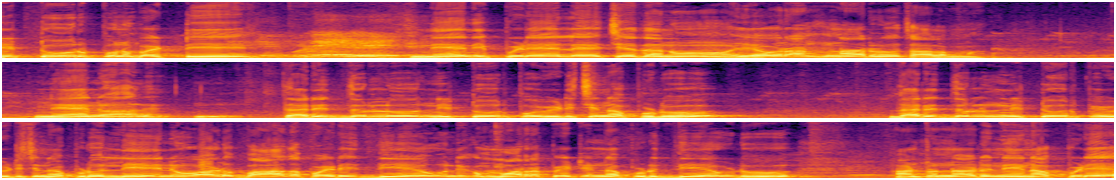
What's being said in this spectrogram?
నిట్టూర్పును బట్టి నేను ఇప్పుడే లేచేదను. ఎవరు అంటున్నారు చాలమ్మ. నేను దరిద్రులు నిట్టూర్పు విడిచినప్పుడు దరిద్రులను నిట్టూర్పి విడిచినప్పుడు లేనివాడు బాధపడి దేవునికి మొరపెట్టినప్పుడు దేవుడు అంటున్నాడు నేను అప్పుడే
